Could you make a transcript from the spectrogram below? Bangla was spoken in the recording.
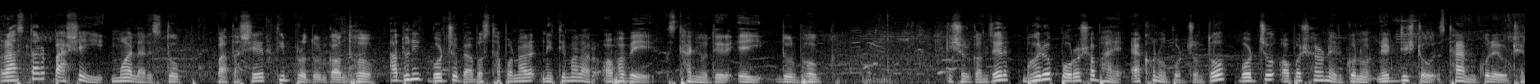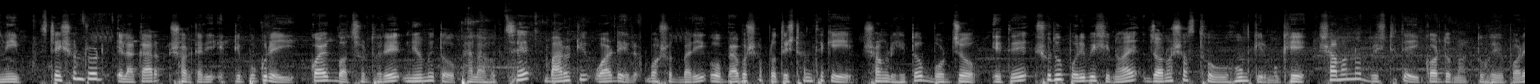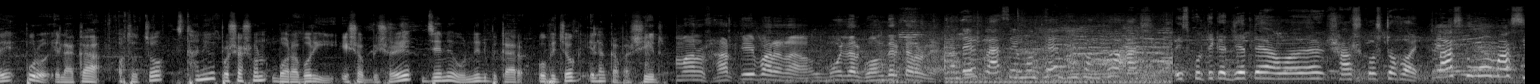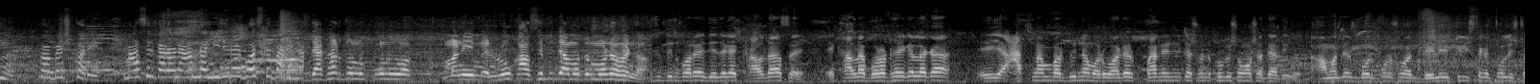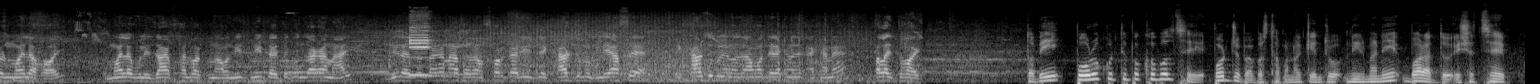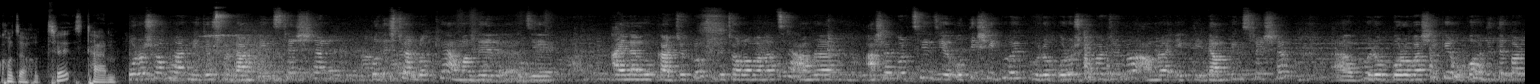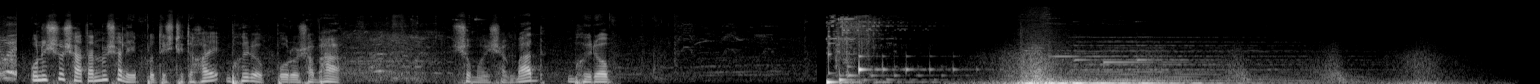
রাস্তার পাশেই ময়লার স্তূপ বাতাসে তীব্র দুর্গন্ধ, আধুনিক বর্জ্য ব্যবস্থাপনার নীতিমালার অভাবে স্থানীয়দের এই দুর্ভোগ। কিশোরগঞ্জের ভৈরব পৌরসভায় এখনও পর্যন্ত বর্জ্য অপসারণের কোনো নির্দিষ্ট স্থান গড়ে ওঠেনি। স্টেশন রোড এলাকার সরকারি একটি পুকুরেই কয়েক বছর ধরে নিয়মিত ফেলা হচ্ছে বারোটি ওয়ার্ডের বসতবাড়ি ও ব্যবসা প্রতিষ্ঠান থেকে সংগৃহীত বর্জ্য। এতে শুধু পরিবেশই নয় জনস্বাস্থ্য হুমকির মুখে। সামান্য বৃষ্টিতেই কর্দমাক্ত হয়ে পড়ে পুরো এলাকা। অথচ স্থানীয় প্রশাসন বরাবরই এসব বিষয়ে জেনেও নির্বিকার অভিযোগ এলাকাবাসীর। মানুষ হাঁটতেই পারে না। ময়লার গন্ধের কারণে? আমাদের ক্লাসের মধ্যে দুর্গন্ধ আসে। স্কুল থেকে যেতে আমাদের শ্বাসকষ্ট হয়। ক্লাসরুমও মাসি প্রবেশ করে। মাসির কারণে আমরা নিজেরাই বসতে পারি না। দেখার জন্য কোনো মানে লোক আছে বলে আমাদের মনে হয় না। কিছুদিন পরে যে জায়গায় খালটা আছে এই খালটা বড় হয়ে গেলে গা, এই আট নাম্বার দুই নাম্বার ওয়ার্ডের পানি নিষ্কাশনে খুবই সমস্যা দেওয়া দিব। আমাদের বোর পৌরসভা ডেলি তিরিশ থেকে চল্লিশ টন ময়লা হয়। ময়লাগুলি যা ফেলবার কোনো আমাদের নির্ধারিত কোনো জায়গা নাই। টাকা না থাকা সরকারি যে খাদ্যগুলি আছে এই কার্যগুলি আমাদের এখানে এখানে ফেলাইতে হয়। তবে পৌর কর্তৃপক্ষ বলছে বর্জ্য ব্যবস্থাপনা কেন্দ্র নির্মাণে বরাদ্দ এসেছে। খোঁজা হচ্ছে স্থান। পৌরসভার নিজস্ব ডাম্পিং স্টেশন প্রতিষ্ঠার লক্ষ্যে আমাদের যে আইনানুগ কার্যক্রম যে চলমান আছে, আমরা আশা করছি যে অতি শীঘ্রই ভৈরব পৌরসভার জন্য আমরা একটি ডাম্পিং স্টেশন ভৈরব পৌরবাসীকে উপহার দিতে পারব। উনিশশো সাতান্ন সালে প্রতিষ্ঠিত হয় ভৈরব পৌরসভা। সময় সংবাদ, ভৈরব।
